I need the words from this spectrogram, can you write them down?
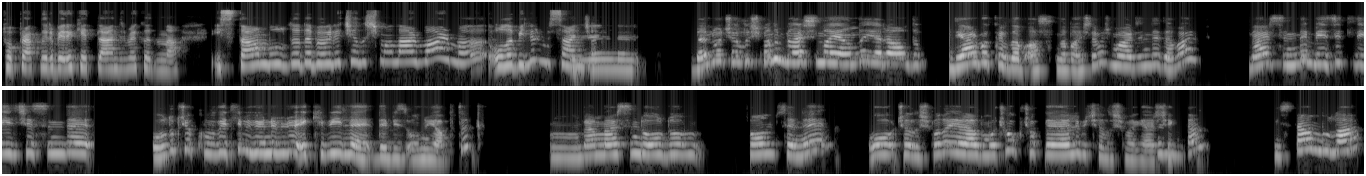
toprakları bereketlendirmek adına. İstanbul'da da böyle çalışmalar var mı? Olabilir mi sence? Ee, ben o çalışmanın Mersin ayağında yer aldım. Diyarbakır'da aslında başlamış, Mardin'de de var. Mersin'de Mezitli ilçesinde oldukça kuvvetli bir gönüllü ekibiyle de biz onu yaptık. Hmm, Ben Mersin'de olduğum son sene o çalışmada yer aldım. O çok çok değerli bir çalışma gerçekten. İstanbul'a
